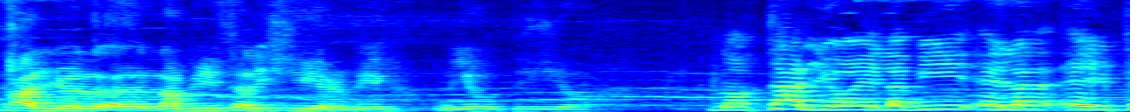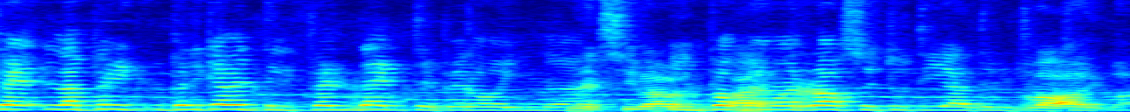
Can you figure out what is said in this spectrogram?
Taglio l- l'abilità di Kirby. Mio dio. No, Taglio è la, vi- è la, è la pre- praticamente il fendente però in, Eh sì, vabbè, in Pokémon Rosso e tutti gli altri giochi. Vai, vai.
